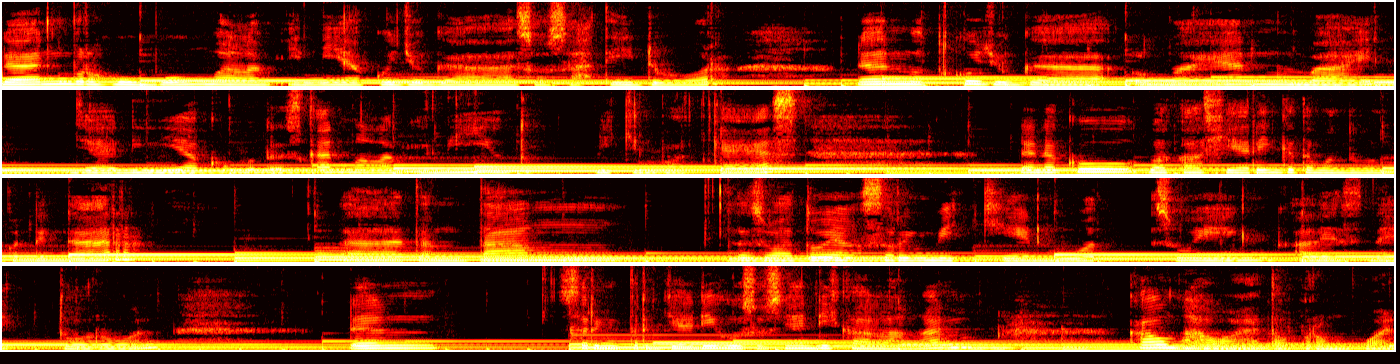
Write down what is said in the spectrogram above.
Dan berhubung malam ini aku juga susah tidur Dan moodku juga lumayan membaik Jadi aku putuskan malam ini untuk bikin podcast. Dan aku bakal sharing ke teman-teman pendengar uh, Tentang sesuatu yang sering bikin mood swing alias naik turun dan sering terjadi khususnya di kalangan kaum hawa atau perempuan.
